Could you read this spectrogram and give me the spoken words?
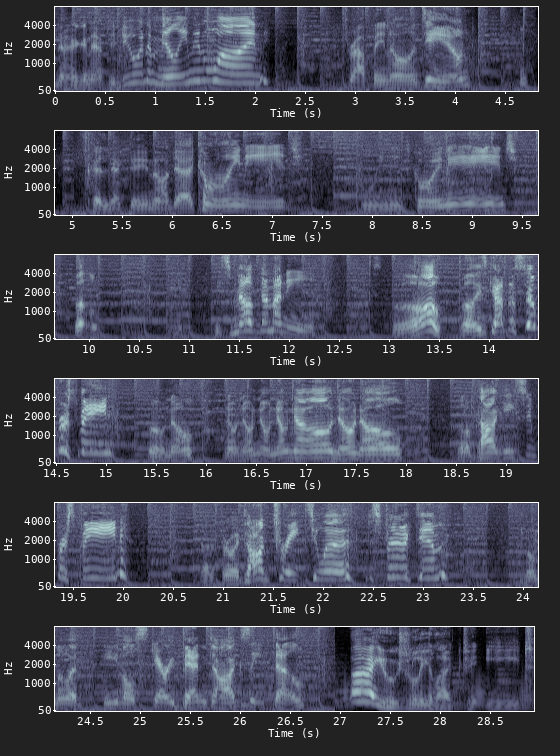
Now you're gonna have to do it a million and one. Dropping on down. Collecting all that coinage. Coinage, coinage. Uh-oh. He smelled the money. Oh, well, he's got the super speed. Oh, no. No, no, no, no, no, no, no. Little doggy super speed. Gotta throw a dog treat to uh, distract him. I don't know what evil, scary Ben dogs eat, though. I usually like to eat.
